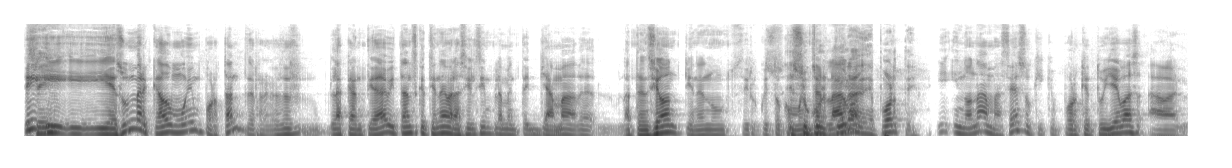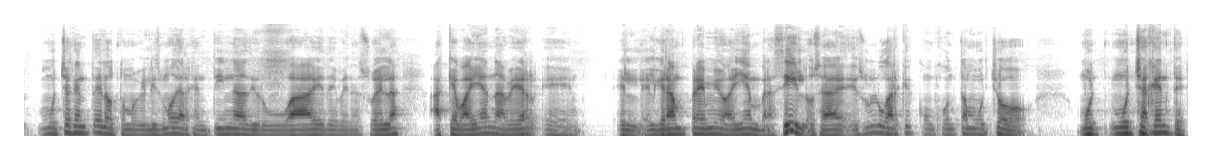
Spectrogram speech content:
Sí, Y, es un mercado muy importante. La cantidad de habitantes que tiene Brasil simplemente llama la atención. Tienen un circuito como su cultura de deporte. Y, no nada más eso, Kike, porque tú llevas a mucha gente del automovilismo de Argentina, de Uruguay, de Venezuela, a que vayan a ver eh, el, Gran Premio ahí en Brasil. O sea, es un lugar que conjunta mucho, mucha gente.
